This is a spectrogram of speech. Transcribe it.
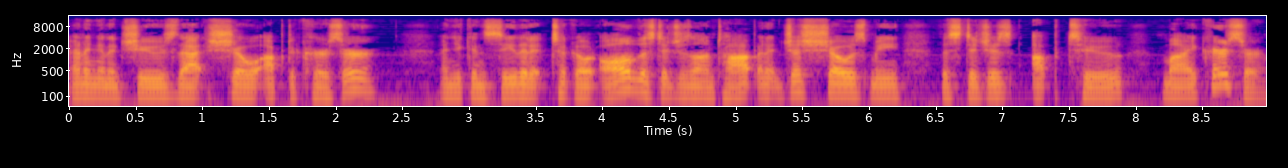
and I'm going to choose that show up to cursor and you can see that it took out all of the stitches on top and it just shows me the stitches up to my cursor.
